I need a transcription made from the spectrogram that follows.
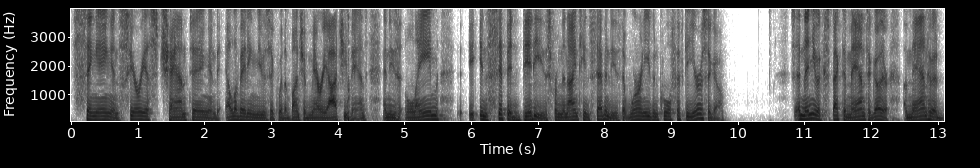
singing and serious chanting and elevating music with a bunch of mariachi bands and these lame, insipid ditties from the 1970s that weren't even cool 50 years ago. And then you expect a man to go there, a man who had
